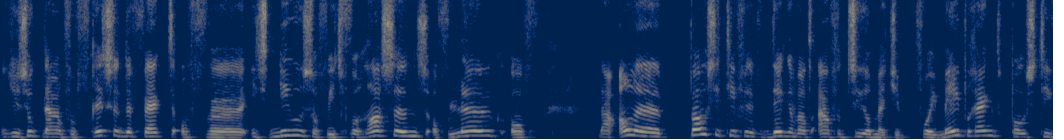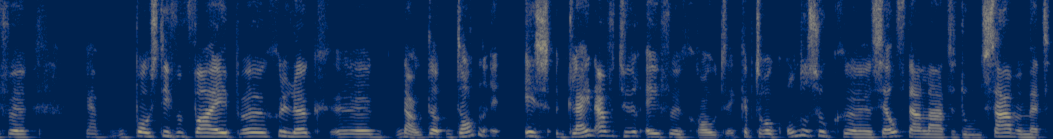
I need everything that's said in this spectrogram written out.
je zoekt naar een verfrissend effect of uh, iets nieuws of iets verrassends of leuk of nou, alle positieve dingen wat avontuur met je, voor je meebrengt, positieve, ja, positieve vibe, uh, geluk, uh, nou, dat, dan is een klein avontuur even groot. Ik heb er ook onderzoek zelf naar laten doen samen met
